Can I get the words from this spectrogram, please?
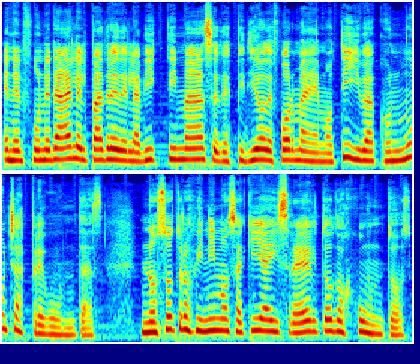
En el funeral, el padre de la víctima se despidió de forma emotiva con muchas preguntas. Nosotros vinimos aquí a Israel todos juntos.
